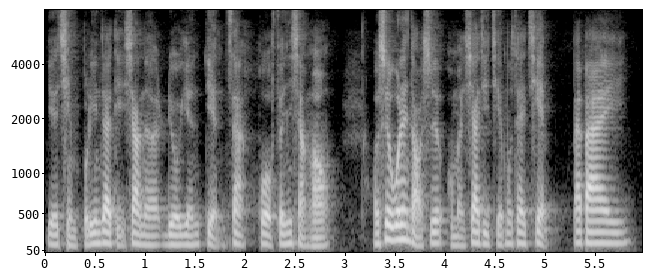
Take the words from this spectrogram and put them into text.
也请不吝在底下呢留言点赞或分享哦。我是威廉导师，我们下期节目再见，拜拜。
